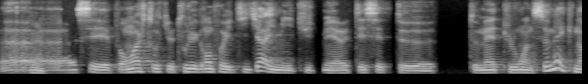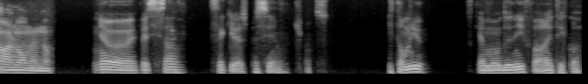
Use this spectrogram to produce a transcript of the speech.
Euh, c'est pour moi, je trouve que tous les grands politiciens, ils, tu mais euh, essaies de te, te, mettre loin de ce mec normalement maintenant. ouais, ouais bah, c'est ça, c'est ça qui va se passer, hein, je pense. Et tant mieux, qu'à un moment donné, il faut arrêter quoi,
